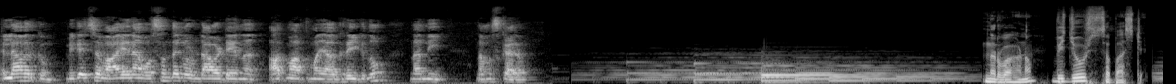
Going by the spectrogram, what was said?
എല്ലാവർക്കും മികച്ച വായനാ വസന്തങ്ങൾ ഉണ്ടാവട്ടെ എന്ന് ആത്മാർത്ഥമായി ആഗ്രഹിക്കുന്നു. നന്ദി. നമസ്കാരം. നിർവഹണം വിജോഷ് സെബാസ്റ്റ്യൻ.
